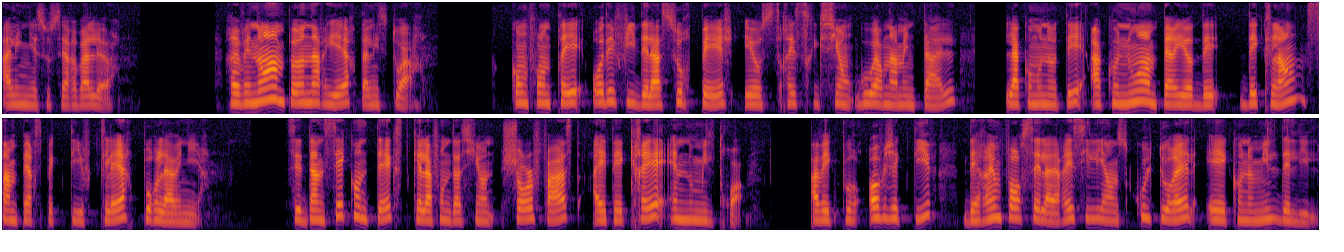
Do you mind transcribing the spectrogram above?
alignées sur ses valeurs. Revenons un peu en arrière dans l'histoire. Confrontée au défi de la surpêche et aux restrictions gouvernementales, la communauté a connu une période de déclin sans perspective claire pour l'avenir. C'est dans ce contexte que la fondation Shorefast a été créée en 2003, avec pour objectif de renforcer la résilience culturelle et économique de l'île.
